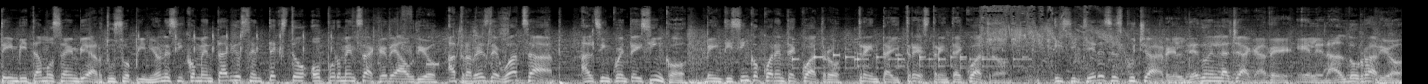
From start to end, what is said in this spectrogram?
te invitamos a enviar tus opiniones y comentarios en texto o por mensaje de audio a través de WhatsApp al 55 2544 3334. Y si quieres escuchar El Dedo en la Llaga de El Heraldo Radio,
